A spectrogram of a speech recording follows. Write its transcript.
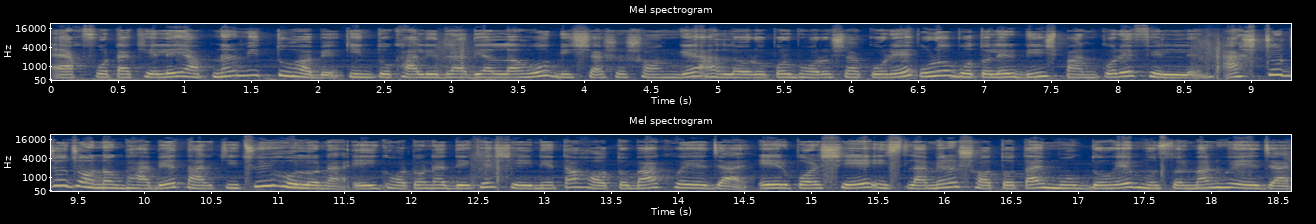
এক ফোঁটা খেলেই আপনার মৃত্যু হবে। কিন্তু খালিদ রাদি আল্লাহ বিশ্বাসের সঙ্গে আল্লাহর ওপর ভরসা করে পুরো বোতলের বিষ পান করে ফেললেন। আশ্চর্যজনক ভাবে তার কিছুই হলো না। এই ঘটনা দেখে সেই নেতা হতবাক হয়ে যায়। এরপর সে ইসলামের সততায় মুগ্ধ হয়ে মুসলমান হয়ে যায়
